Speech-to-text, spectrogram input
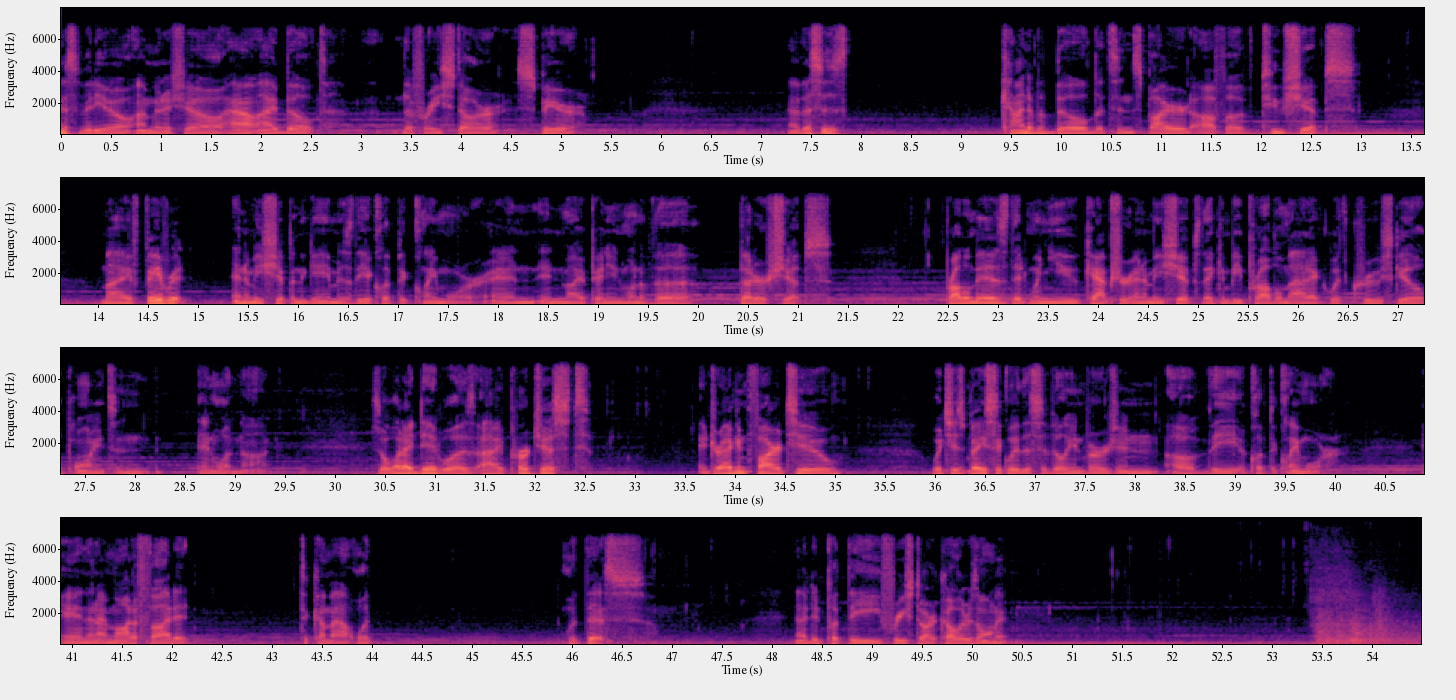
in this video I'm going to show how I built the Freestar Spear. Now this is kind of a build that's inspired off of two ships. My favorite enemy ship in the game is the Ecliptic Claymore and in my opinion one of the better ships. Problem is that when you capture enemy ships they can be problematic with crew skill points and and whatnot. So what I did was I purchased a Dragonfire 2, which is basically the civilian version of the Ecliptic Claymore. And then I modified it to come out with with this. I did put the Freestar colors on it.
